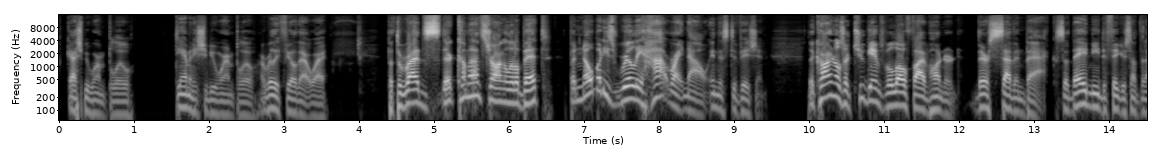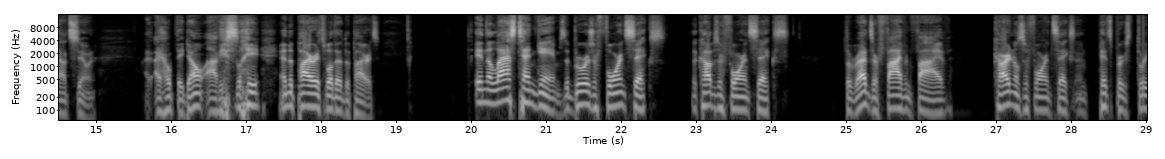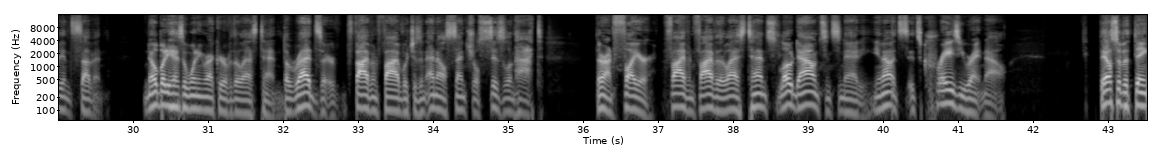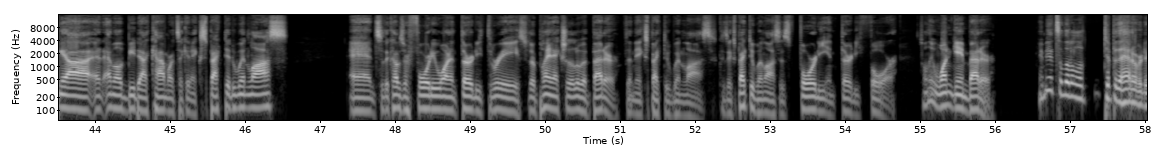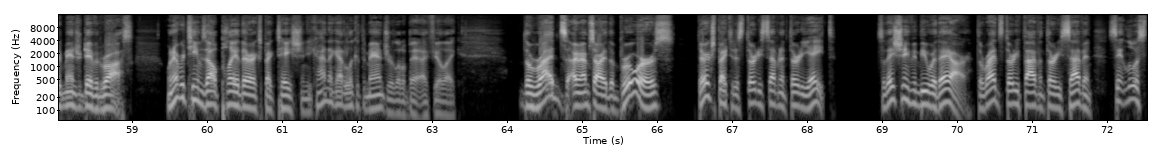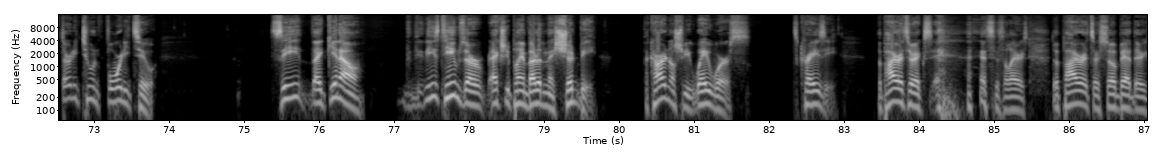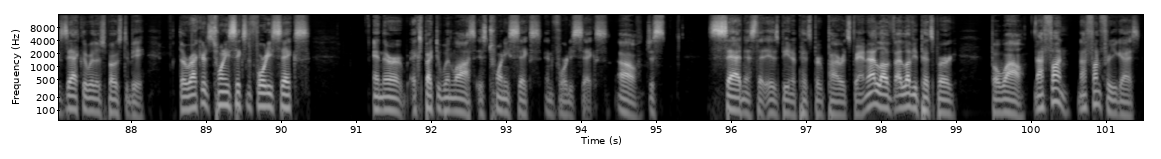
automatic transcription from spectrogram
guy should be wearing blue damn it, he should be wearing blue. I really feel that way. But the Reds, they're coming on strong a little bit, but nobody's really hot right now in this division. The Cardinals are two games below 500. They're seven back. So they need to figure something out soon. I, hope they don't, obviously. And the Pirates, well, they're the Pirates. In the last 10 games, the Brewers are four and six. The Cubs are four and six. The Reds are five and five. Cardinals are four and six, and Pittsburgh's three and seven. Nobody has a winning record over the last 10. The Reds are 5 and 5, which is an NL Central sizzling hot. They're on fire. 5 and 5 of their last 10. Slow down Cincinnati. You know, it's it's crazy right now. They also have a thing uh, at MLB.com where it's like an expected win loss. And so the Cubs are 41 and 33. So they're playing actually a little bit better than the expected win loss because expected win loss is 40 and 34. It's only one game better. Maybe that's a little tip of the head over to manager David Ross whenever teams outplay their expectation, you kind of got to look at the manager a little bit. I feel like the Reds, I'm sorry, the Brewers, they're expected as 37 and 38. So they shouldn't even be where they are. The Reds 35 and 37, St. Louis 32 and 42. See, like, you know, th- these teams are actually playing better than they should be. The Cardinals should be way worse. It's crazy. The Pirates are, ex- this is hilarious. The Pirates are so bad, they're exactly where they're supposed to be. The record's 26 and 46, and their expected win loss is 26 and 46. Oh, just sadness that is being a Pittsburgh Pirates fan. And I love I love you, Pittsburgh, but wow, not fun. Not fun for you guys.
